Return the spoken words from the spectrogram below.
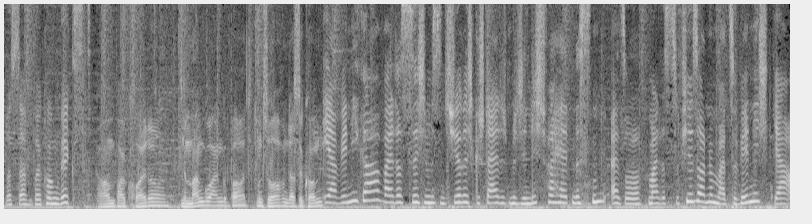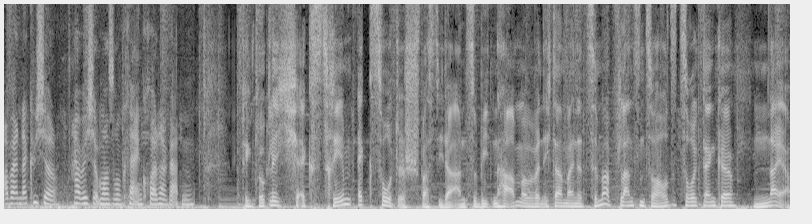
was da auf dem Balkon wächst. Ja, ein paar Kräuter, eine Mango angebaut und zu hoffen, dass sie kommt. Eher weniger, weil das sich ein bisschen schwierig gestaltet mit den Lichtverhältnissen. Also mal ist zu viel Sonne, mal zu wenig. Ja, aber in der Küche habe ich immer so einen kleinen Kräutergarten. Klingt wirklich extrem exotisch, was die da anzubieten haben. Aber wenn ich da an meine Zimmerpflanzen zu Hause zurückdenke, naja,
